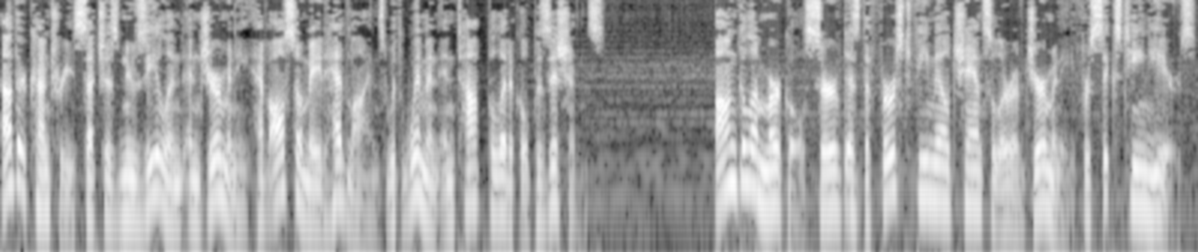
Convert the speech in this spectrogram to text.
Other countries such as New Zealand and Germany have also made headlines with women in top political positions. Angela Merkel served as the first female chancellor of Germany for 16 years,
